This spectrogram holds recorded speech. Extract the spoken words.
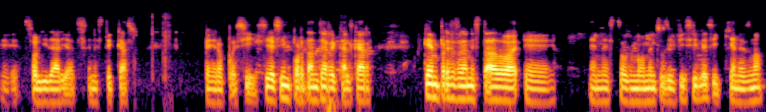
eh, solidarias en este caso. Pero pues sí, sí es importante recalcar qué empresas han estado eh, en estos momentos difíciles y quiénes no.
